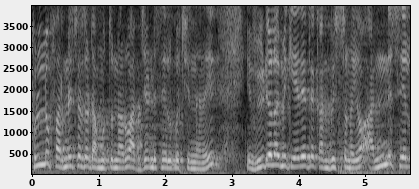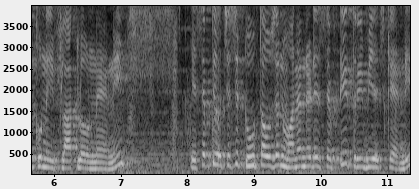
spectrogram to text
ఫుల్ ఫర్నిచర్ తోటి అమ్ముతున్నారు. అర్జెంట్ సేల్కి వచ్చిందని ఈ వీడియోలో మీకు ఏదైతే కనిపిస్తున్నాయో అన్ని సేల్కున్నాయి ఈ ఫ్లాట్లో ఉన్నాయని. ఎస్ఎఫ్టీ వచ్చేసి two thousand one hundred SFT three BHK అండి.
